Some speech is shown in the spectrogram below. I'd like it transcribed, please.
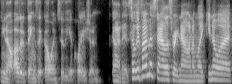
you know other things that go into the equation. Got it. So if I'm a stylist right now and I'm like, you know what,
